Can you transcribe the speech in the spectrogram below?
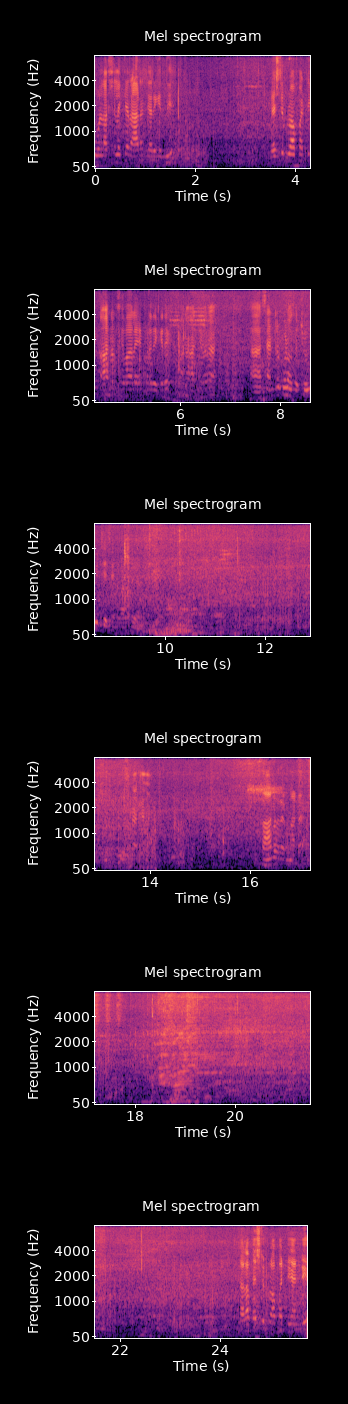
మూడు లక్షలకే రావడం జరిగింది. బెస్ట్ ప్రాపర్టీ కారణం శివాలయం కూడా దగ్గరే. మన చివర సెంటర్ కూడా ఒకసారి చూపించేసాను వాళ్ళకి. చూసినారు కదా? కానూరు అనమాట చాలా బెస్ట్ ప్రాపర్టీ అండి.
